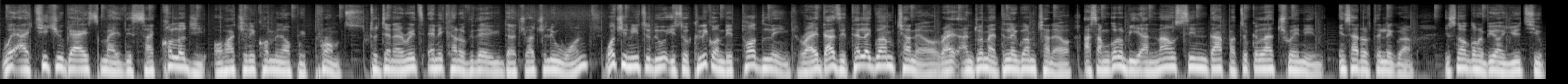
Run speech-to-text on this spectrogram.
where I teach you guys my the psychology of actually coming up with prompts to generate any kind of video that you actually want, what you need to do is to click on the third link, right? That's the Telegram channel, right? And join my Telegram channel as I'm going to be announcing that particular training inside of Telegram it's not going to be on YouTube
